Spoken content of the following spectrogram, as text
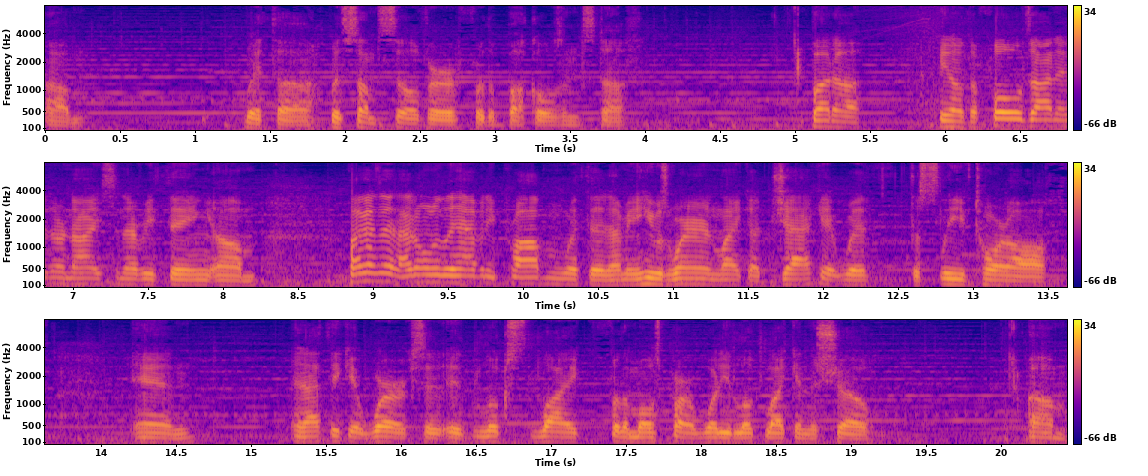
Um, with uh, with some silver for the buckles and stuff. But uh, you know the folds on it are nice and everything. Um, like I said, I don't really have any problem with it. I mean, he was wearing like a jacket with the sleeve torn off, and and I think it works. It, it, looks like, for the most part, what he looked like in the show. Um,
